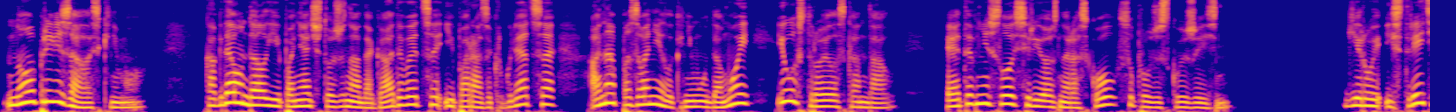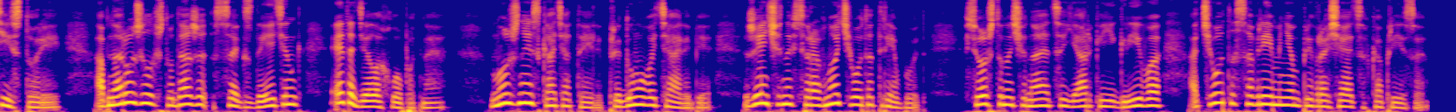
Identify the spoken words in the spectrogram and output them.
но привязалась к нему. Когда он дал ей понять, что жена догадывается и пора закругляться, она позвонила к нему домой и устроила скандал. Это внесло серьезный раскол в супружескую жизнь. Герой из третьей истории обнаружил, что даже секс-дейтинг — это дело хлопотное — Нужно искать отель, придумывать алиби. Женщины все равно чего-то требуют. Все, что начинается ярко и игриво, от чего-то со временем превращается в капризы.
